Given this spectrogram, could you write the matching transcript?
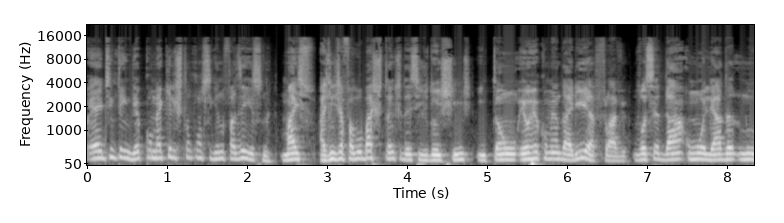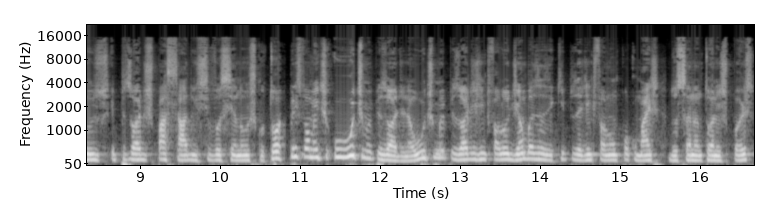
é de entender como é que eles estão conseguindo fazer isso, né? Mas a gente já falou bastante desses dois times, então eu recomendaria, Flávio, você dar uma olhada nos episódios passados, se você não escutou, principalmente o último episódio, né? O último episódio a gente falou de ambas as equipes, a gente falou um pouco mais do San Antonio Spurs,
